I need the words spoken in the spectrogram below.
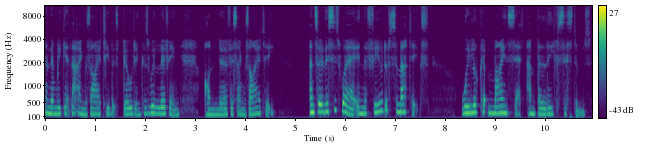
And then we get that anxiety that's building because we're living on nervous anxiety. And so, this is where, in the field of somatics, we look at mindset and belief systems.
